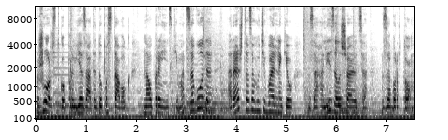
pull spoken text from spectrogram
жорстко прив'язати до поставок на українські медзаводи, решта заготівельників взагалі залишаються за бортом.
